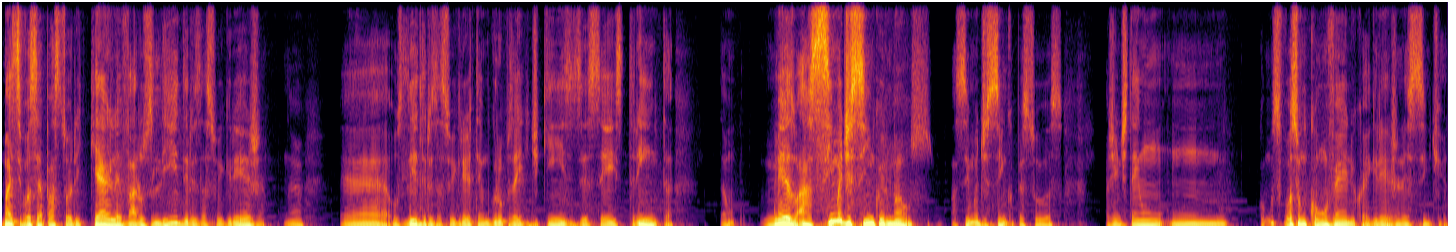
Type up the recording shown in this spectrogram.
Mas se você é pastor e quer levar os líderes da sua igreja, né, é, os líderes da sua igreja, tem grupos aí de 15, 16, 30. Então, mesmo, acima de cinco irmãos, acima de cinco pessoas, a gente tem um, um como se fosse um convênio com a igreja nesse sentido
